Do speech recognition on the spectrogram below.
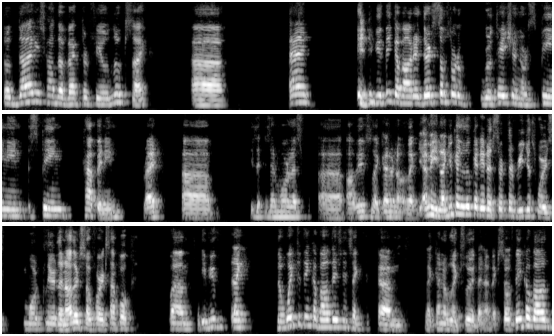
So that is how the vector field looks like. Uh, and if you think about it, there's some sort of rotation or spinning, spin happening, right? Uh, is that, is that more or less uh, obvious? Like, I don't know, like, I mean, like you can look at it at certain regions where it's more clear than others. So for example, um, if you like, the way to think about this is like, um, like kind of like fluid dynamics. So think about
